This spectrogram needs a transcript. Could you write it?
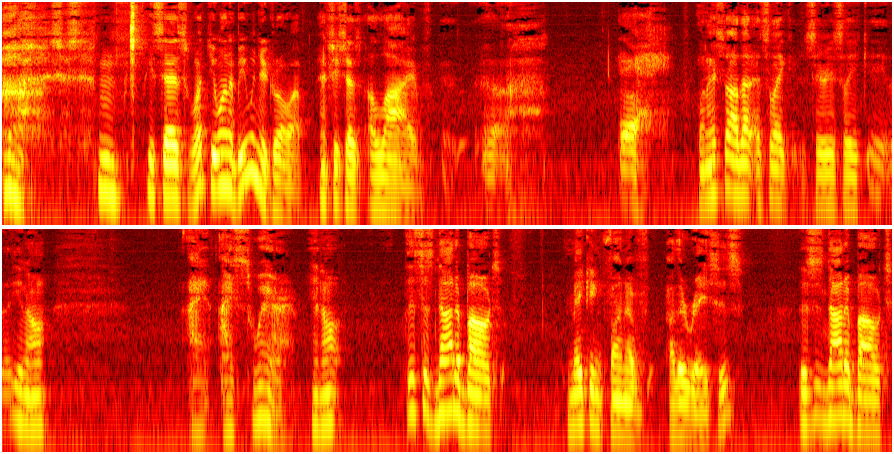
He says, What do you want to be when you grow up? And she says, Alive. Ugh. Ugh. When I saw that, it's like, seriously, you know, I, I swear, you know, this is not about making fun of other races. This is not about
